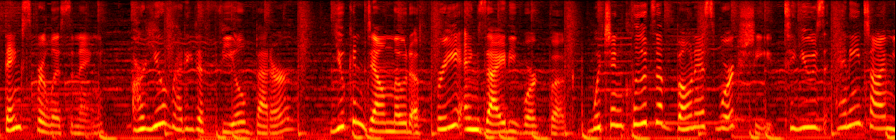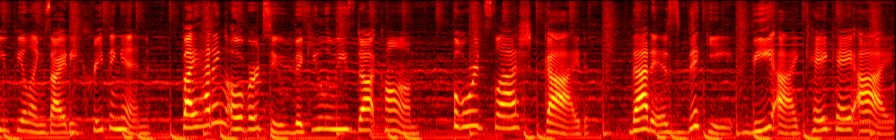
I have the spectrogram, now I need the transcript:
Thanks for listening. Are you ready to feel better? You can download a free anxiety workbook, which includes a bonus worksheet to use anytime you feel anxiety creeping in by heading over to VikkiLouise.com forward slash guide. That is Vikki, V I K K I,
